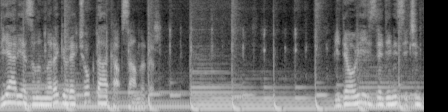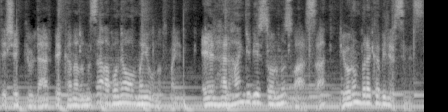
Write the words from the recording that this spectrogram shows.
diğer yazılımlara göre çok daha kapsamlıdır. Videoyu izlediğiniz için teşekkürler ve kanalımıza abone olmayı unutmayın. Eğer herhangi bir sorunuz varsa yorum bırakabilirsiniz.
